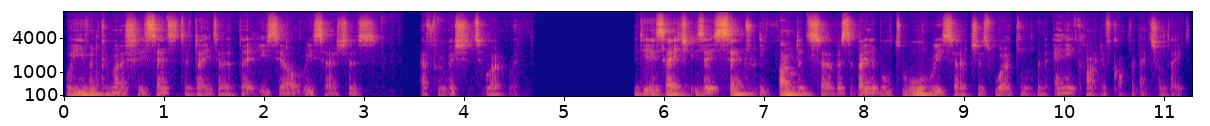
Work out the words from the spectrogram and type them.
or even commercially sensitive data that UCL researchers have permission to work with. The DSH is a centrally funded service available to all researchers working with any kind of confidential data.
